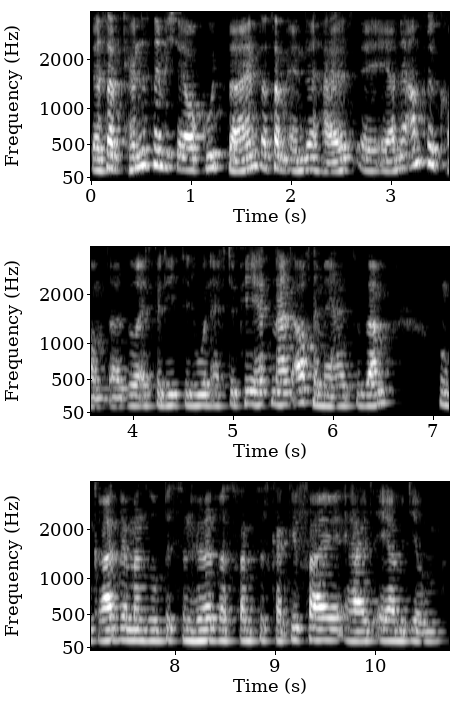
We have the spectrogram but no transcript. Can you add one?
Deshalb könnte es nämlich ja auch gut sein, dass am Ende halt äh, eher eine Ampel kommt. Also SPD, CDU und FDP hätten halt auch eine Mehrheit zusammen. Und gerade wenn man so ein bisschen hört, was Franziska Giffey halt eher mit ihrem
